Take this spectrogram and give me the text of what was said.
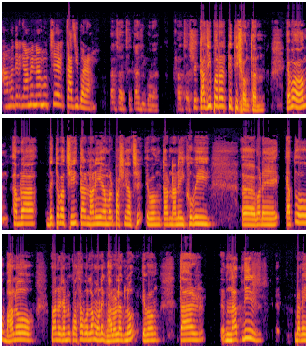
আমাদের গ্রামের নাম হচ্ছে কাজীপাড়া। আচ্ছা আচ্ছা কাজীপাড়া। আচ্ছা সে কাজীপাড়ার কৃতি সন্তান। এবং আমরা দেখতে পাচ্ছি তার নানি আমার পাশে আছে এবং তার নানি খুবই মানে এত ভালো মানুষ। আমি কথা বললাম অনেক ভালো লাগল। এবং তার নাতনির মানে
